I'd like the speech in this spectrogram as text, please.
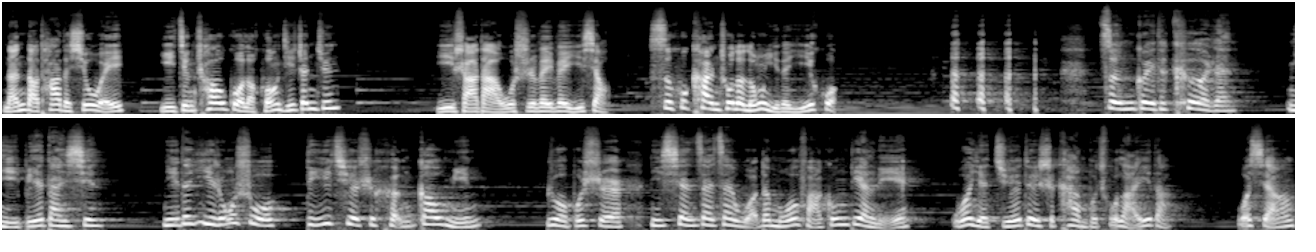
难道他的修为已经超过了黄极真君？伊莎大巫师微微一笑，似乎看出了龙椅的疑惑。尊贵的客人，你别担心，你的易容术的确是很高明。若不是你现在在我的魔法宫殿里，我也绝对是看不出来的。我想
